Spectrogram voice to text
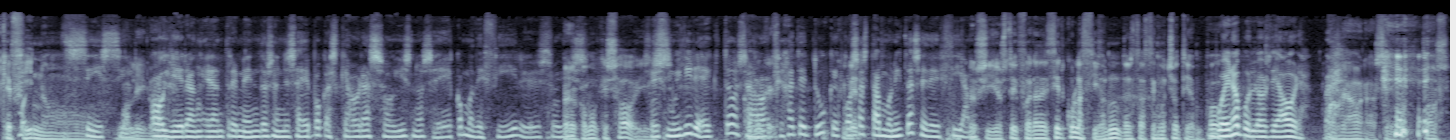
Qué fino. Sí, sí. Bolívar. Oye, eran, eran tremendos en esa época. Es que ahora sois, no sé cómo decir. eh, Sois, Pero ¿cómo que sois? sois muy directos. ¿Cómo ahora, que- fíjate tú qué que- cosas tan bonitas se decían. Pero si yo estoy fuera de circulación desde hace mucho tiempo. Bueno, pues los de ahora. Los de ahora, sí. Los,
